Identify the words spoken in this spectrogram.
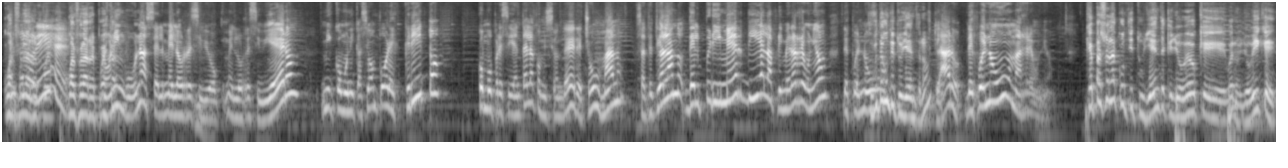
¿Cuál, fue la, ¿Cuál fue la, respuesta? No, ninguna. Se me lo recibió, me lo recibieron, mi comunicación por escrito como presidenta de la Comisión de Derechos Humanos. O sea, te estoy hablando del primer día, la primera reunión, después no hubo. constituyente, ¿no? Claro, después no hubo más reunión. ¿Qué pasó en la constituyente? Que yo veo que, bueno, yo vi que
